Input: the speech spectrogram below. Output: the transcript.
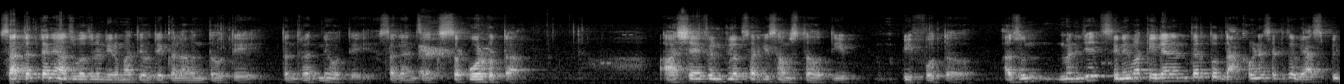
सातत्याने आजूबाजूला निर्माते होते कलावंत होते तंत्रज्ञ होते सगळ्यांचा एक सपोर्ट होता. आशय फिल्म क्लबसारखी संस्था होती पिफ होतं. अजून म्हणजे सिनेमा केल्यानंतर तो दाखवण्यासाठीचं व्यासपीठ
